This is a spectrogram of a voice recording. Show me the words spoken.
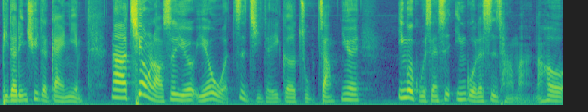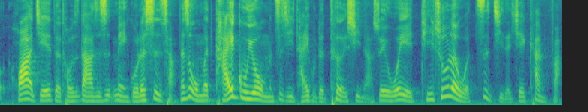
彼得林区的概念。那庆荣老师也有也有我自己的一个主张，因为。英国股神是英国的市场嘛，然后华尔街的投资大师是美国的市场，但是我们台股有我们自己台股的特性啊，所以我也提出了我自己的一些看法。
